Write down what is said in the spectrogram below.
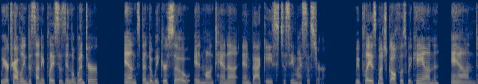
We are traveling to sunny places in the winter and spend a week or so in Montana and back east to see my sister. We play as much golf as we can and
